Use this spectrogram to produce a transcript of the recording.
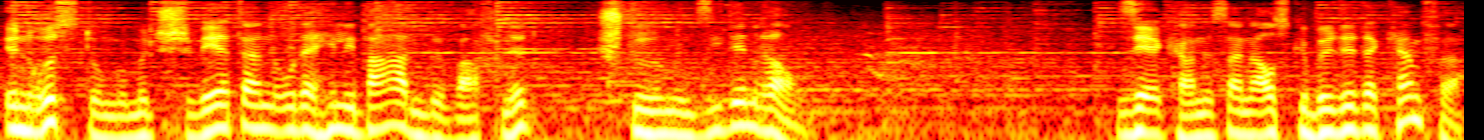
In Rüstung und mit Schwertern oder Helibaden bewaffnet, stürmen sie den Raum. Serkan ist ein ausgebildeter Kämpfer.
